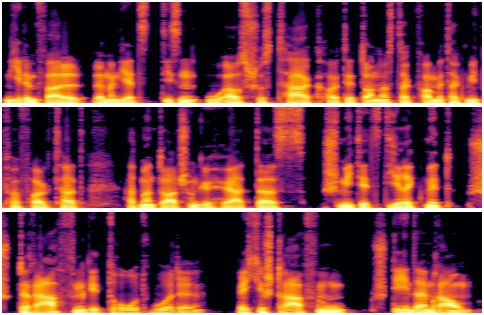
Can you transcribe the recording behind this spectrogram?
In jedem Fall, wenn man jetzt diesen U-Ausschusstag heute Donnerstagvormittag mitverfolgt hat, hat man dort schon gehört, dass Schmidt jetzt direkt mit Strafen gedroht wurde. Welche Strafen stehen da im Raum?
